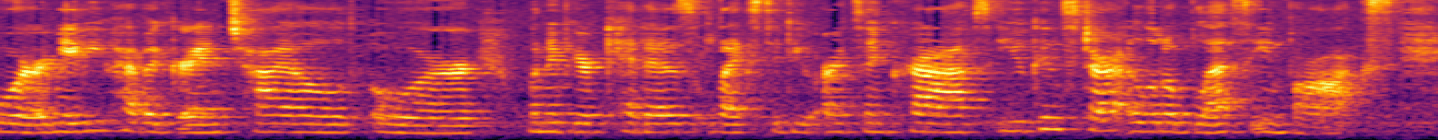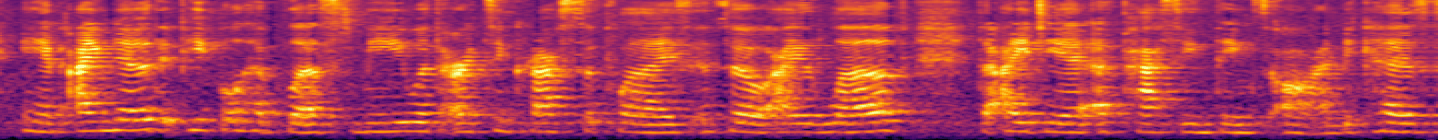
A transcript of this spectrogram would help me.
or maybe you have a grandchild or one of your kiddos likes to do arts and crafts, you can start a little blessing box. And I know that people have blessed me with arts and crafts supplies and so I love the idea of passing things on because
